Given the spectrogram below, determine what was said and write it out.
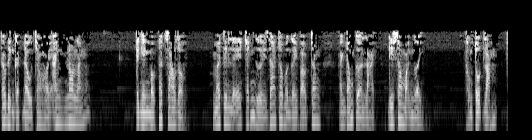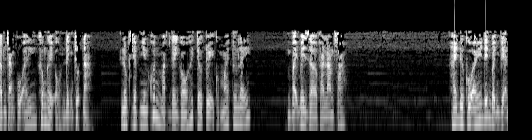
Cao Đình gật đầu chào hỏi anh, lo lắng. Tình hình Mộc Thất sao rồi? Mai Tiên Lễ tránh người ra cho mọi người vào trong, anh đóng cửa lại, đi sau mọi người. Không tốt lắm, tâm trạng cô ấy không hề ổn định chút nào. Lục Diệp nhìn khuôn mặt gầy gò hết tiểu tụy của Mai Tư Lễ. Vậy bây giờ phải làm sao? Hãy đưa cô ấy đến bệnh viện.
